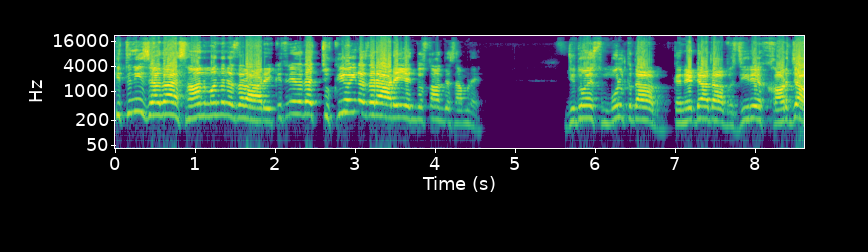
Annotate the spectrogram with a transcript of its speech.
ਕਿਤਨੀ ਜ਼ਿਆਦਾ ਆਸਾਨਮੰਦ ਨਜ਼ਰ ਆ ਰਹੀ, ਕਿਤਨੀ ਜ਼ਿਆਦਾ ਝੁਕੀ ਹੋਈ ਨਜ਼ਰ ਆ ਰਹੀ ਹੈ ਹਿੰਦੁਸਤਾਨ ਦੇ ਸਾਹਮਣੇ। ਜਦੋਂ ਇਸ ਮੁਲਕ ਦਾ, ਕੈਨੇਡਾ ਦਾ ਵਜ਼ੀਰ ਖਾਰਜਾ,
